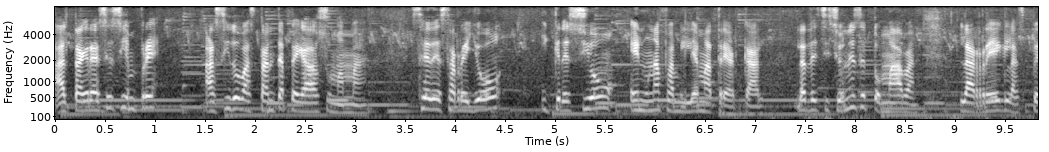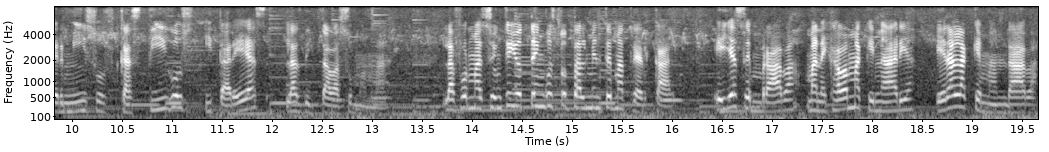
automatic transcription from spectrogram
Altagracia siempre ha sido bastante apegada a su mamá. Se desarrolló creció en una familia matriarcal. Las decisiones se tomaban, las reglas, permisos, castigos y tareas las dictaba su mamá. La formación que yo tengo es totalmente matriarcal. Ella sembraba, manejaba maquinaria, era la que mandaba.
